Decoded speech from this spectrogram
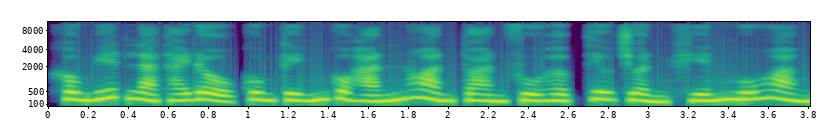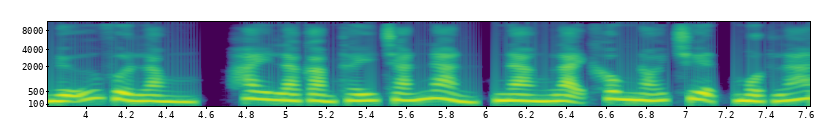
Không biết là thái độ cung kính của hắn hoàn toàn phù hợp tiêu chuẩn khiến ngũ hoàng nữ vừa lòng, hay là cảm thấy chán nản, nàng lại không nói chuyện một lát.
